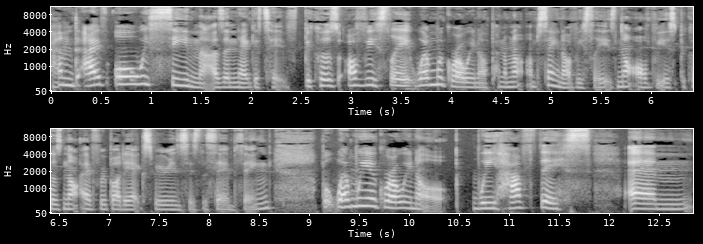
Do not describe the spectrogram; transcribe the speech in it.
and I've always seen that as a negative because obviously when we're growing up, and I'm not I'm saying obviously it's not obvious because not everybody experiences the same thing. But when we are growing up, we have this um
